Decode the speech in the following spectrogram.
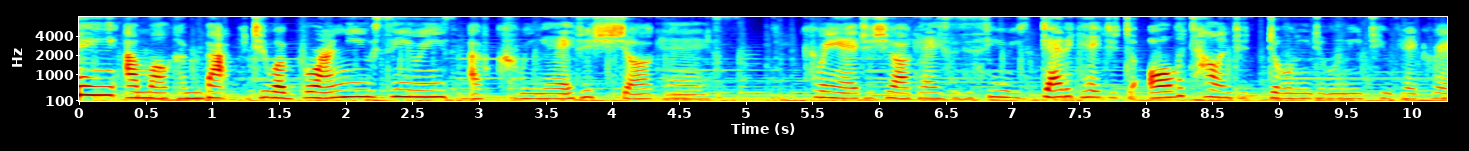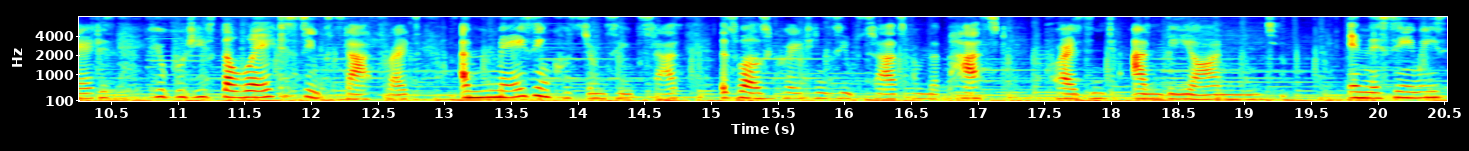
Hey, and welcome back to a brand new series of Creator Showcase. Creator Showcase is a series dedicated to all the talented WWE 2K creators who produce the latest superstar threads, amazing custom superstars, as well as creating superstars from the past, present, and beyond. In this series,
